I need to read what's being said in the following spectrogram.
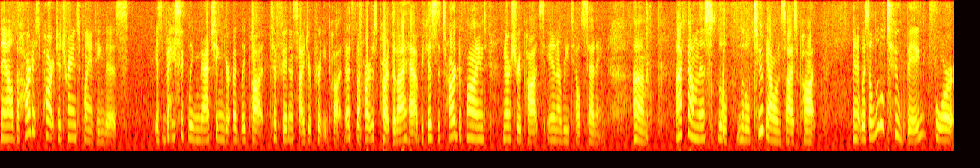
Now the hardest part to transplanting this is basically matching your ugly pot to fit inside your pretty pot. That's the hardest part that I have because it's hard to find nursery pots in a retail setting. Um, I found this little little two gallon size pot and it was a little too big for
